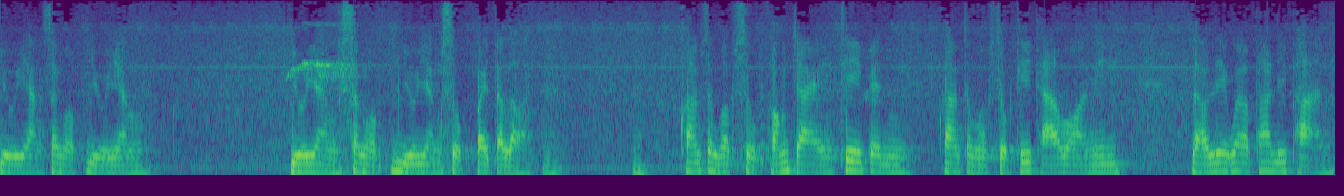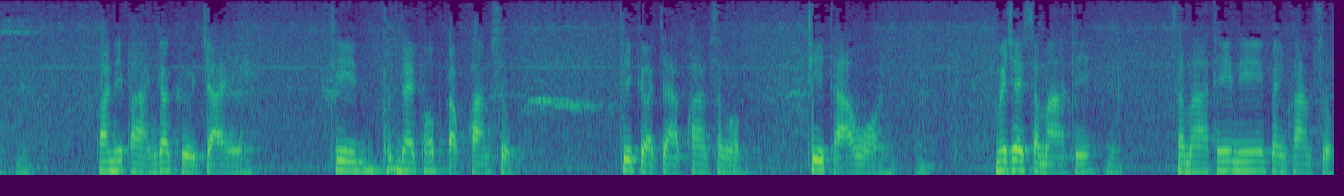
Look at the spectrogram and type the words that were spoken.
อยู่อย่างสงบอยู่อย่างอยู่อย่างสงบอยู่อย่างสุขไปตลอด ความสงบสุขของใจที่เป็นความสงบสุขที่ถาวรนี้ เราเรียกว่าพระนิพพาน พระนิพพานก็คือใจที่ได้พบกับความสุขที่เกิดจากความสงบที่ถาวร ไม่ใช่สมาธิ สมาธินี้เป็นความสุข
